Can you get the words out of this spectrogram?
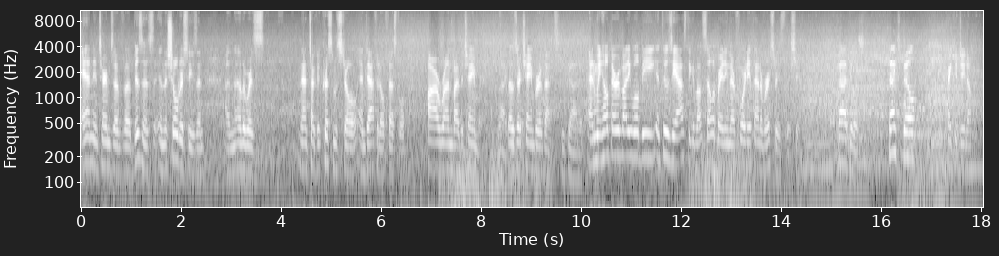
and in terms of uh, business in the shoulder season, in other words, Nantucket Christmas Stroll and Daffodil Festival, are run by the Chamber. Right, Those are. Chamber events. You got it. And we hope everybody will be enthusiastic about celebrating their 40th anniversaries this year. Fabulous. Thanks, Bill. Thank you, Geno.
